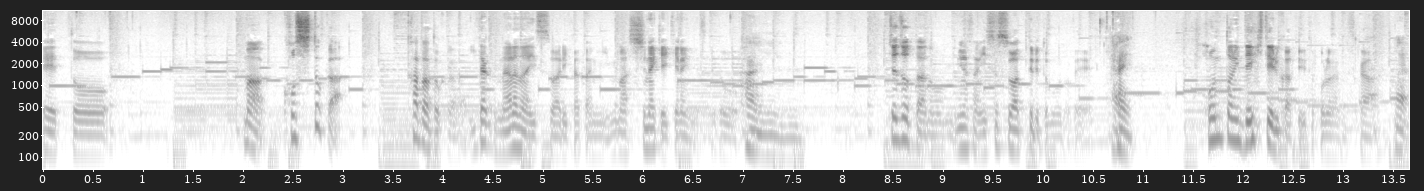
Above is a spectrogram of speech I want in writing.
えっ、とまあ腰とか肩とか痛くならない座り方に、まあ、しなきゃいけないんですけどはい、じゃあちょっとあの皆さん椅子座ってると思うのではい、本当にできてるかというところなんですがはい。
